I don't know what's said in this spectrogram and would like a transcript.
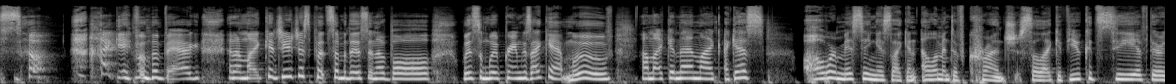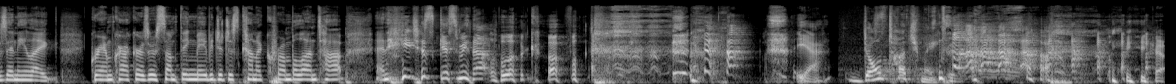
So I gave him a bag and I'm like, could you just put some of this in a bowl with some whipped cream? Because I can't move. I'm like, and then like, I guess all we're missing is like an element of crunch. So like if you could see if there's any like graham crackers or something, maybe to just kind of crumble on top. And he just gives me that look of like, yeah. Don't touch me. yeah.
